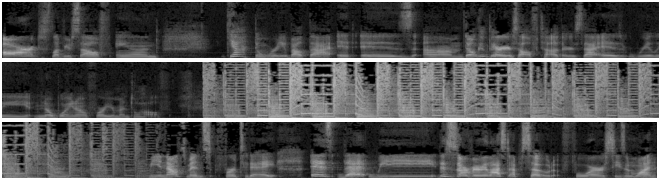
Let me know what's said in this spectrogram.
are just love yourself and yeah don't worry about that. It is um, don't compare yourself to others. That is really no bueno for your mental health the announcements for today is that we this is our very last episode for season 1.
